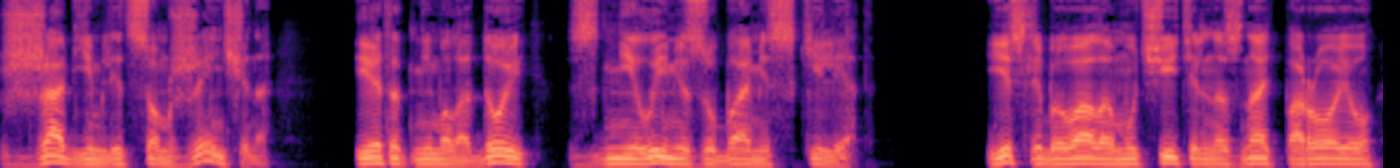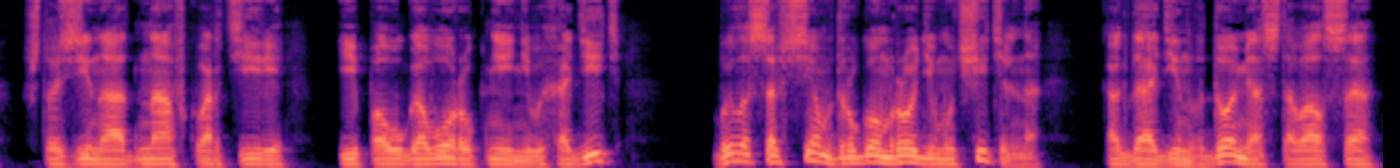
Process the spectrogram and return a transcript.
с жабьим лицом женщина — и этот немолодой с гнилыми зубами скелет. Если бывало мучительно знать порою, что Зина одна в квартире и по уговору к ней не выходить, было совсем в другом роде мучительно, когда один в доме оставался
